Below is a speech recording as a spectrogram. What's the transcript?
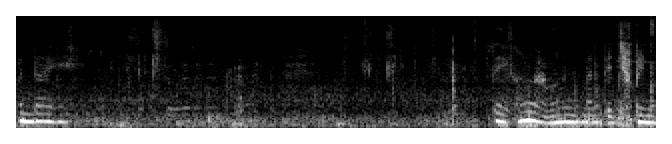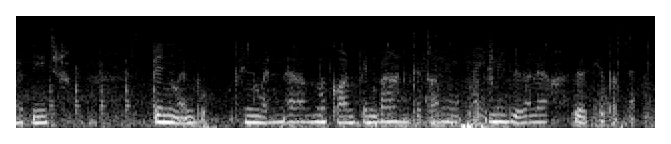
บันได แต่ข้างหลังมันเป็นจะเป็นแบบนี้จ้ะ เป็นเหมือนเป็นเหมือนเมื่อก่อนเป็นบ้านแต่ตอนนี้ไม่ไม่เหลือแล้วเหลือแค่แบบนี้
